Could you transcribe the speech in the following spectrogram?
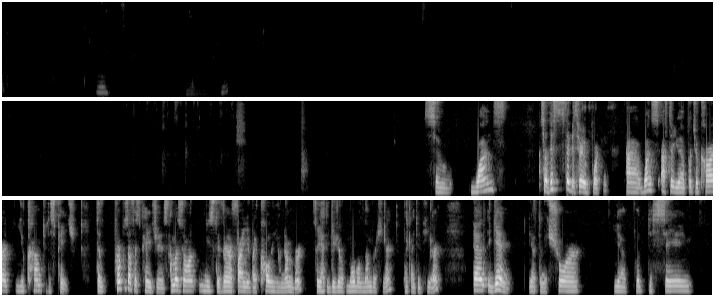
So once, so this step is very important. Uh, once after you have put your card, you come to this page. The purpose of this page is Amazon needs to verify you by calling your number. So you have to give your mobile number here, like I did here. And again, you have to make sure you have put the same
